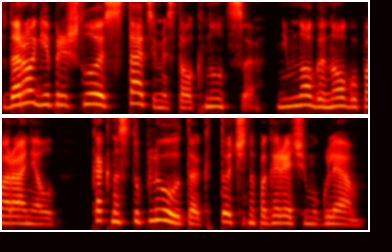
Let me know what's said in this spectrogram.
В дороге пришлось с татями столкнуться, немного ногу поранил. Как наступлю, так точно по горячим углям.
